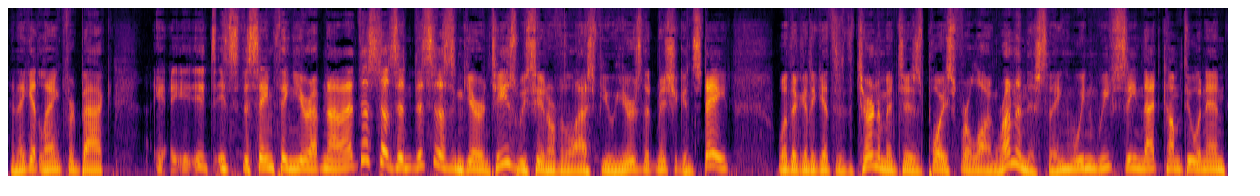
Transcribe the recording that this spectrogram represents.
And they get Langford back. It's it's the same thing year after. Now this doesn't this doesn't guarantee as we've seen over the last few years that Michigan State, well, they're going to get to the tournament, is poised for a long run in this thing. We, we've seen that come to an end,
